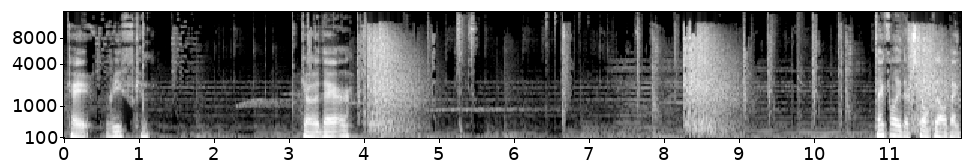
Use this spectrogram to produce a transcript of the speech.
Okay, Reef can go there. Thankfully, they're still building.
